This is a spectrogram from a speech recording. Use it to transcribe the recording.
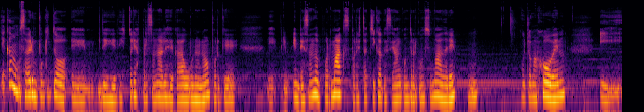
Y acá vamos a ver un poquito em, de, historias personales de cada uno, ¿no? Porque eh, empezando por Max, por esta chica que se va a encontrar con su madre, mucho más joven, y,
